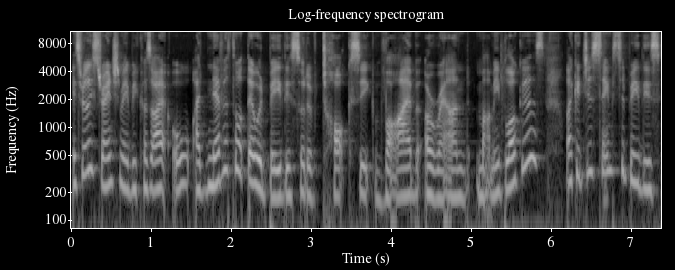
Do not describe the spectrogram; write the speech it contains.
It's really strange to me because I all I never thought there would be this sort of toxic vibe around mummy bloggers. Like it just seems to be this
